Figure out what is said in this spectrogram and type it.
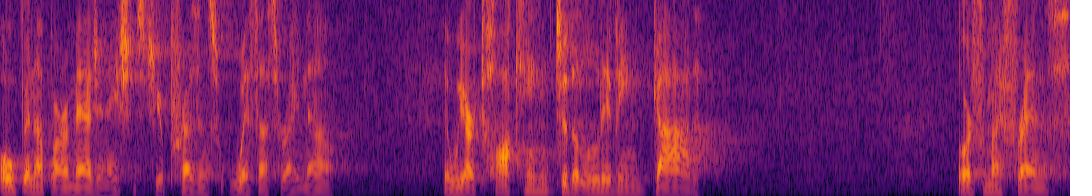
open up our imaginations to your presence with us right now? That we are talking to the living God. Lord, for my friends,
